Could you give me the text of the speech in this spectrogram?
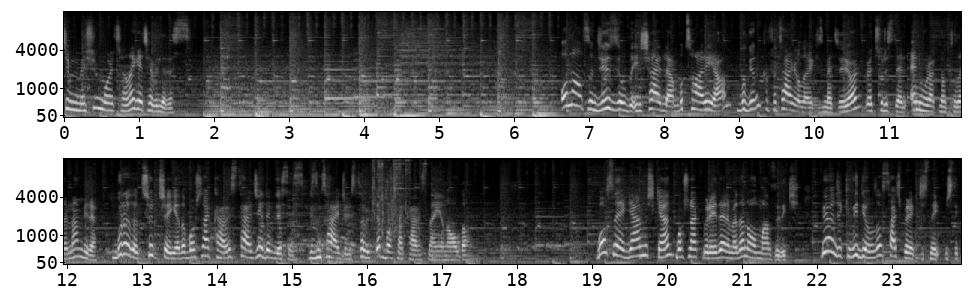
şimdi meşhur Moriçan'a geçebiliriz. ...16. yüzyılda inşa edilen bu tarihi an bugün kafeterya olarak hizmet veriyor ve turistlerin en uğrak noktalarından biri. Burada Türk çayı ya da boşnak kahvesi tercih edebilirsiniz. Bizim tercihimiz tabii ki de boşnak kahvesinden yana oldu. Bosna'ya gelmişken boşnak böreği denemeden olmaz dedik. Bir önceki videomuzda saç börekçisine gitmiştik.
